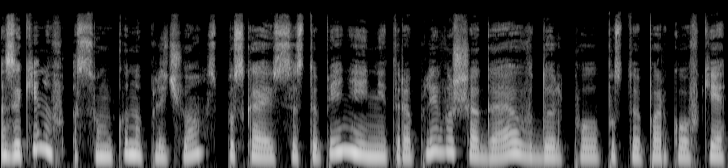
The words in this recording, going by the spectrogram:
Закинув сумку на плечо, спускаюсь со ступени и неторопливо шагаю вдоль полупустой парковки.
